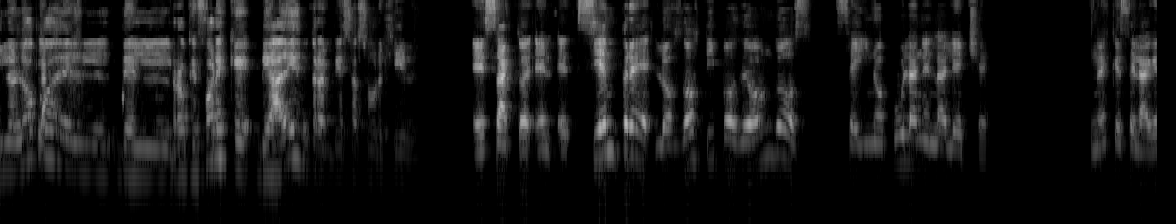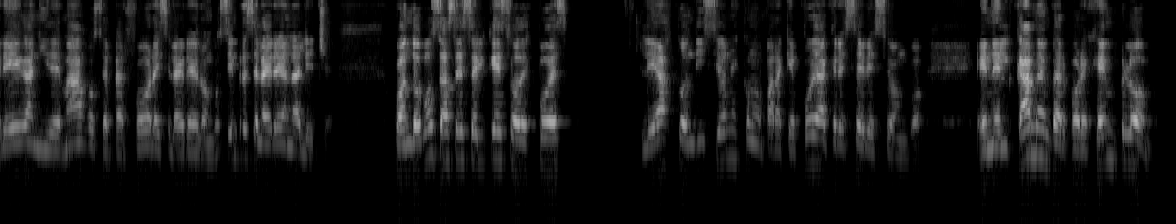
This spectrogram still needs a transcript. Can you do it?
y lo loco del, del Roquefort es que de adentro empieza a surgir. Exacto. siempre los dos tipos de hongos se inoculan en la leche. No es que se le agregan y demás o se perfora y se le agrega el hongo. Siempre se le agrega en la leche. Cuando vos haces el queso después, le das condiciones como para que pueda crecer ese hongo. En el camembert, por ejemplo,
